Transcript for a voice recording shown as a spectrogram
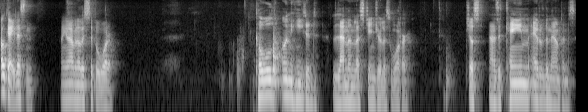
okay, listen. I'm going to have another sip of water. Cold, unheated, lemonless, gingerless water just as it came out of the mountains.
